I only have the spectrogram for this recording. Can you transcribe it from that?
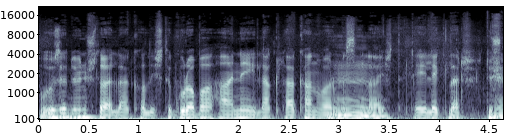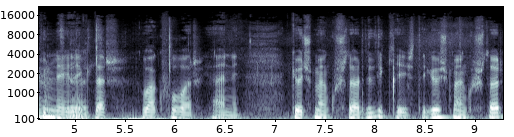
Bu öze dönüşle alakalı işte Gurabahane-i Laklakan var Hmm. mesela işte leylekler, düşkün Evet, leylekler vakfı var. Yani göçmen kuşlar dedik ya işte göçmen kuşlar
